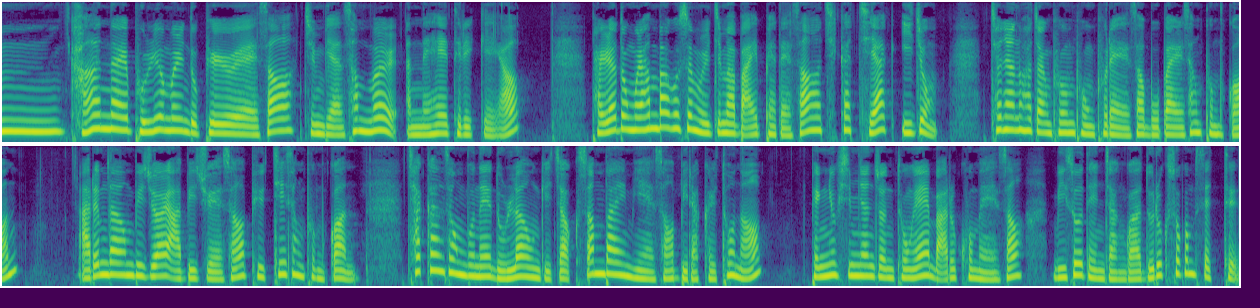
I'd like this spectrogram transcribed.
음, 강한나의 볼륨을 높여요에서 준비한 선물 안내해 드릴게요. 반려동물 한바구스 물지마 마이패드에서 치카치약 2종, 천연 화장품 봉프레에서 모바일 상품권, 아름다운 비주얼 아비주에서 뷰티 상품권, 착한 성분의 놀라운 기적 썬바이미에서 miracle toner, 160년 전통의 마루코메에서 미소 된장과 누룩 소금 세트,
